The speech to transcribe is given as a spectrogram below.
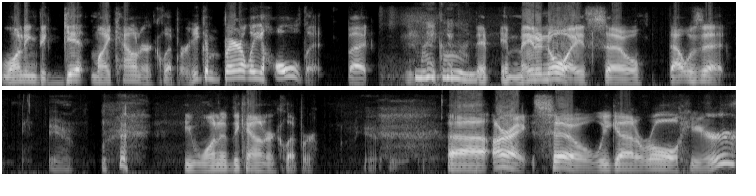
wanting to get my counter clipper. He can barely hold it, but Mic on. it, it made a noise, so that was it. Yeah. He wanted the counter clipper. Uh, all right, so we got a roll here.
